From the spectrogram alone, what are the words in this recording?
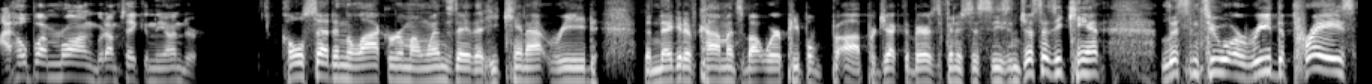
I hope I'm wrong, but I'm taking the under. Cole said in the locker room on Wednesday that he cannot read the negative comments about where people uh, project the Bears to finish this season, just as he can't listen to or read the praise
